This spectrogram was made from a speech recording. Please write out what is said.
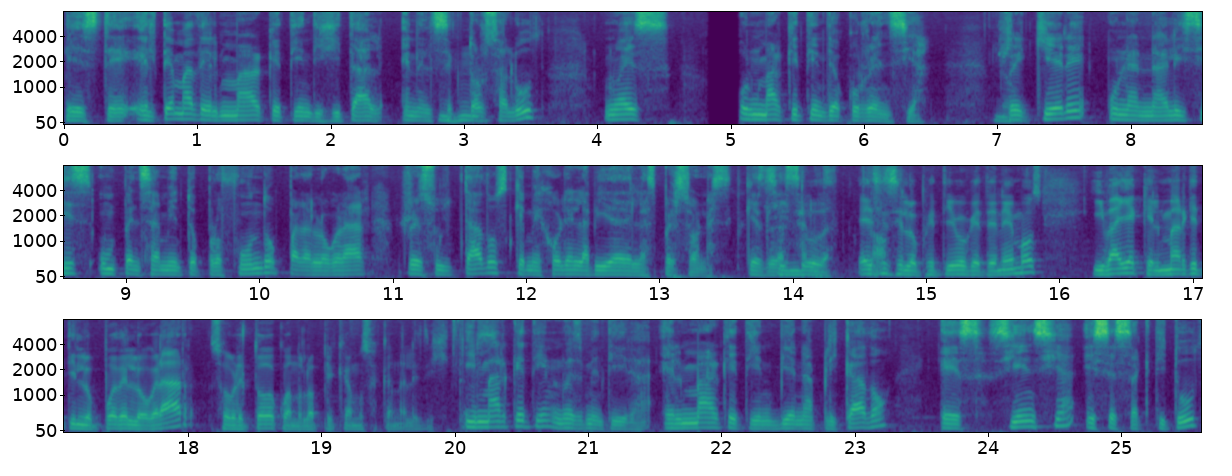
Este, el tema del marketing digital en el sector salud no es un marketing de ocurrencia requiere un análisis, un pensamiento profundo para lograr resultados que mejoren la vida de las personas, que es Sin duda. Ese es el objetivo que tenemos y vaya que el marketing lo puede lograr, sobre todo cuando lo aplicamos a canales digitales. Y marketing no es mentira. El marketing bien aplicado es ciencia, es exactitud,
